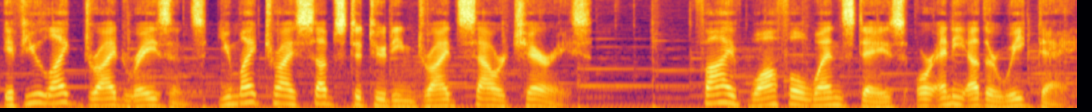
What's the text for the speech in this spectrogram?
If you like dried raisins, you might try substituting dried sour cherries. 5. Waffle Wednesdays, or any other weekday.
